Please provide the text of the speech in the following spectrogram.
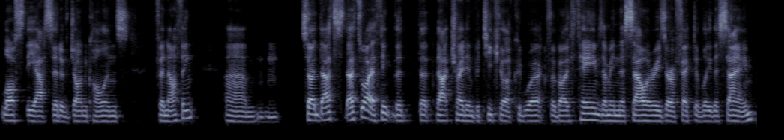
lost the asset of John Collins for nothing. Um, mm-hmm. So that's that's why I think that, that that trade in particular could work for both teams. I mean, the salaries are effectively the same,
